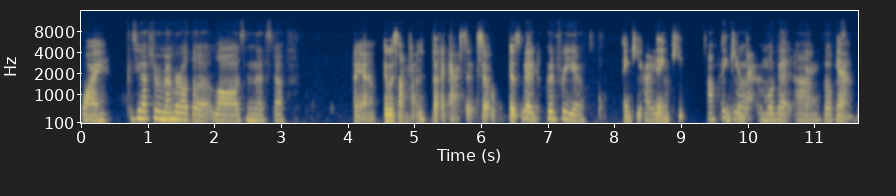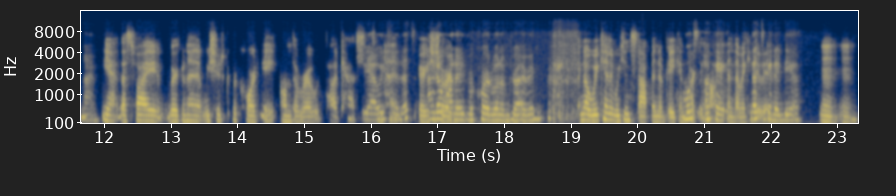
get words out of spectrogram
Why? because you have to remember all the laws and the stuff. Oh yeah. It was not fun, but I passed it, so it was good. Good, good for you. Thank you. Thank you. I'll pick Thank you you. up and we'll get um boba Yeah. sometime. Yeah, that's why we're gonna we should record a on the road podcast. Yeah, we sometime. should. That's very I don't want to record when I'm driving. No, we can we can stop in a vacant We'll- parking lot okay, and then we can That's do a good idea. Mm-mm.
